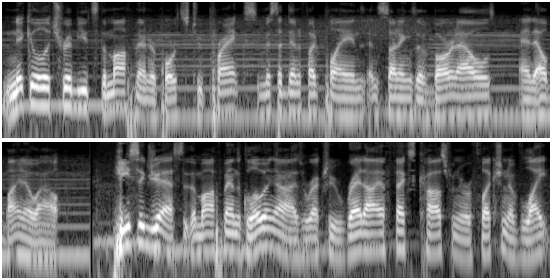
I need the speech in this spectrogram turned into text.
Nickell attributes the Mothman reports to pranks, misidentified planes, and sightings of barred owls and albino owl. He suggests that the Mothman's glowing eyes were actually red eye effects caused from the reflection of light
